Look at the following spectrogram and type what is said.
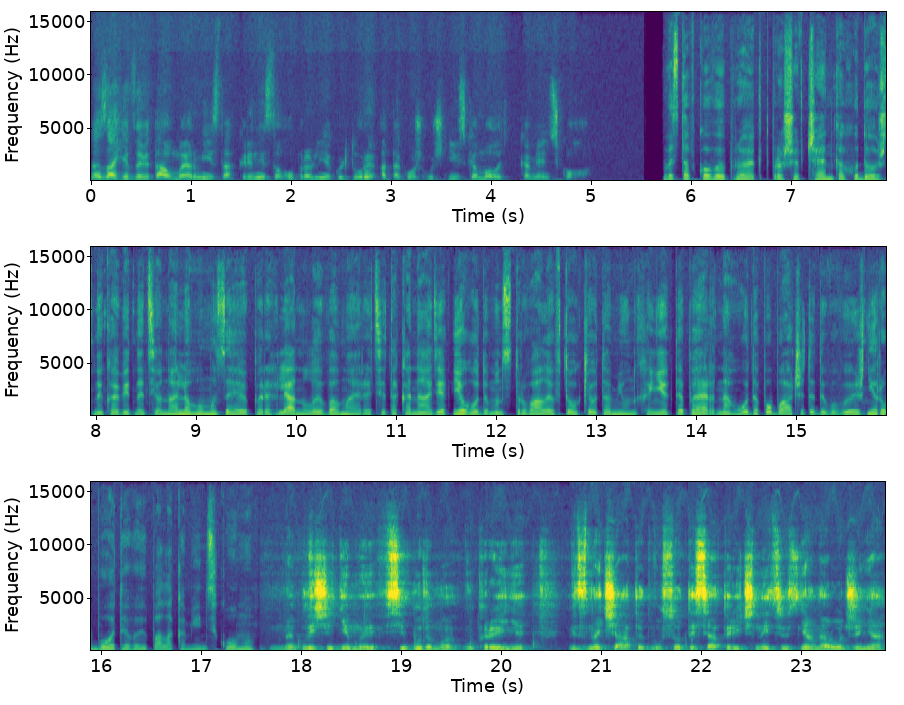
На захід завітав мер міста, керівництво управління культури, а також учнівська молодь Кам'янського. Виставковий проект про Шевченка художника від Національного музею переглянули в Америці та Канаді. Його демонстрували в Токіо та Мюнхені. Тепер нагода побачити дивовижні роботи випала Кам'янському. Найближчі дні ми всі будемо в Україні відзначати 210-ту річницю з дня народження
